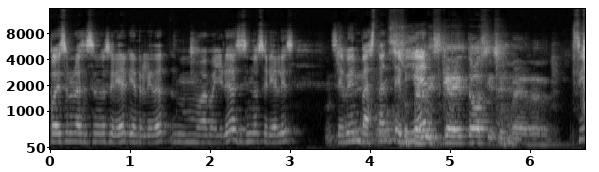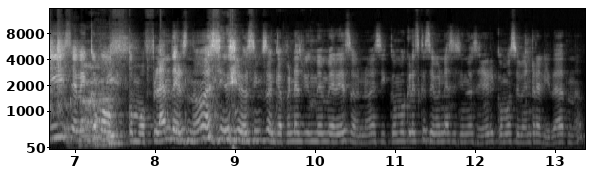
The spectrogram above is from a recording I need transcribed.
puede ser un asesino serial y en realidad la mayoría de asesinos seriales se ven bastante bien. discretos y súper... Sí, se ven como, como Flanders, ¿no? Así de los Simpson, que apenas vi un meme de eso, ¿no? Así, ¿cómo crees que se ve un asesino serial y cómo se ve en realidad, ¿no?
